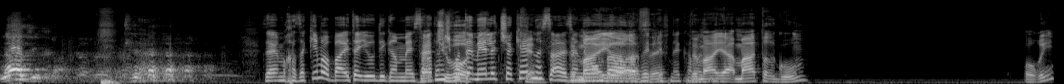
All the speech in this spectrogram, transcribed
נג'יחה. זה הם חזקים בבית היהודי, גם אה, שרת. המשפטים איילת שקד כן. נשאה איזה ומה נאום בערבית? לפני כמה ומה היה- מה התרגום? אורי?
